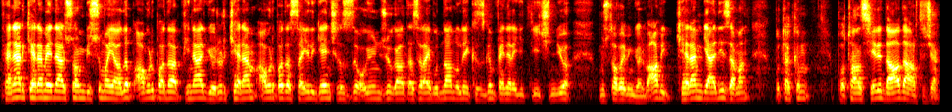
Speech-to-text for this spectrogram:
Fener Kerem Ederson Bisuma'yı alıp Avrupa'da final görür. Kerem Avrupa'da sayılı genç hızlı oyuncu Galatasaray bundan dolayı kızgın Fener'e gittiği için diyor Mustafa Bingöl. Abi Kerem geldiği zaman bu takım potansiyeli daha da artacak.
